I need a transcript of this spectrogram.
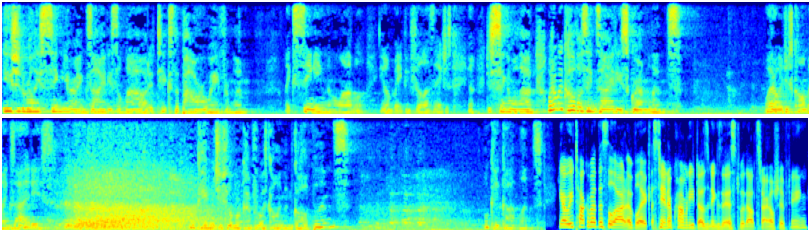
you should really sing your anxieties aloud. It takes the power away from them like singing them aloud will, you know, make me feel less anxious. You know, just sing them aloud. Why don't we call those anxieties gremlins? Why don't we just call them anxieties? Okay, would you feel more comfortable with calling them goblins? Okay, goblins. Yeah, we talk about this a lot of like stand up comedy doesn't exist without style shifting.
